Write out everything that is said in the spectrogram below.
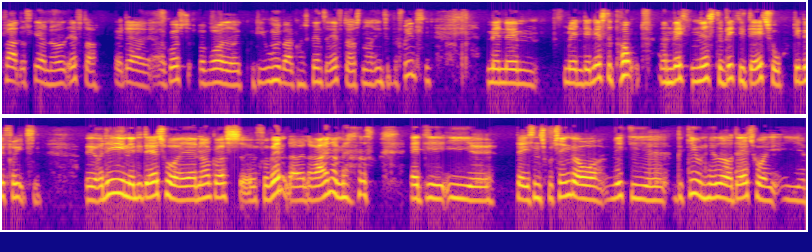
klart, der sker noget efter, øh, der august oprøret og de umiddelbare konsekvenser efter og sådan noget indtil befrielsen. Men, øh, men det næste punkt, og den næste vigtige dato, det er befrielsen. Øh, og det er en af de datoer, jeg nok også øh, forventer eller regner med, at I, I øh, da I sådan skulle tænke over vigtige øh, begivenheder og datoer i, i, øh,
